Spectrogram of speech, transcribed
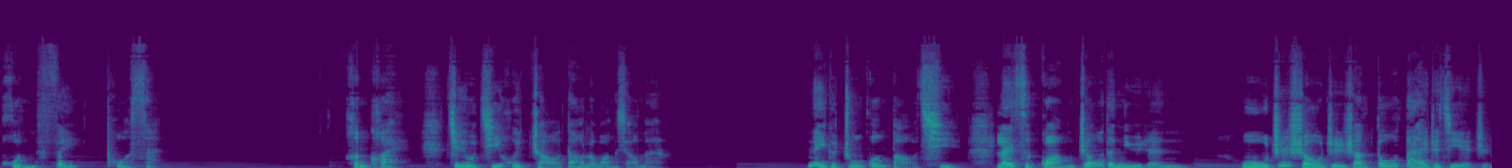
魂飞魄散。很快就有机会找到了王小满。那个珠光宝气来自广州的女人，五只手指上都戴着戒指，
